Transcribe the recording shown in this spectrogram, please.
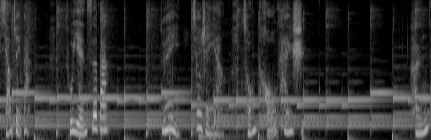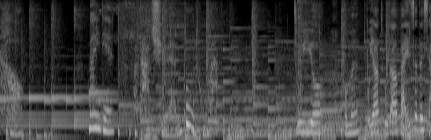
小嘴巴，涂颜色吧。对，就这样，从头开始，很好。慢一点，把它全。注意哦，我们不要涂到白色的小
